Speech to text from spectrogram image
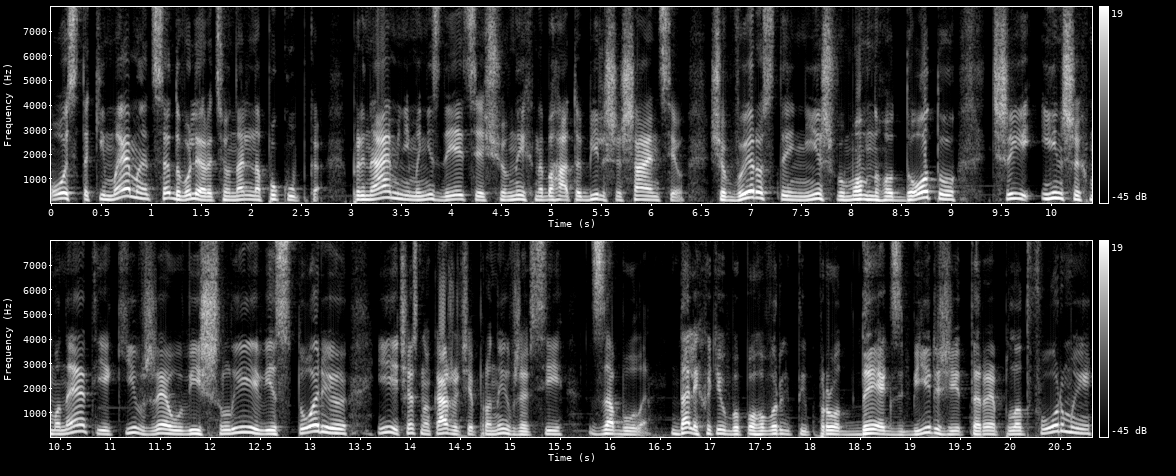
ось такі меми це доволі раціональна покупка. Принаймні, мені здається, що в них набагато більше шансів, щоб вирости, ніж в умовного доту чи інших монет, які вже увійшли в історію, і, чесно кажучи, про них вже всі забули. Далі хотів би поговорити про dex біржі платформи,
